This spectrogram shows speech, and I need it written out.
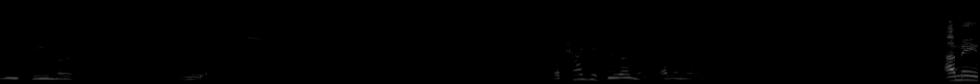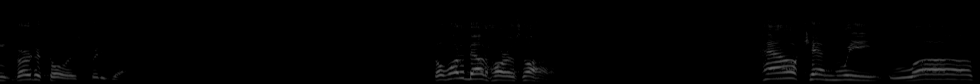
Redeemer lives. But how you doing with loving one another? I mean, vertical is pretty good. But what about horizontal? How can we love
